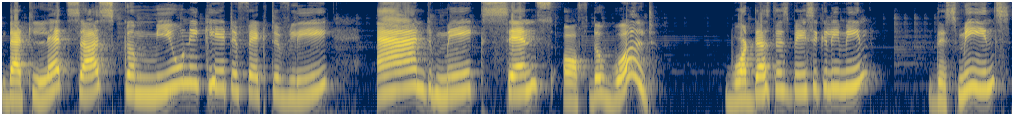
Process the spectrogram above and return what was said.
that lets us communicate effectively and make sense of the world. What does this basically mean? This means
